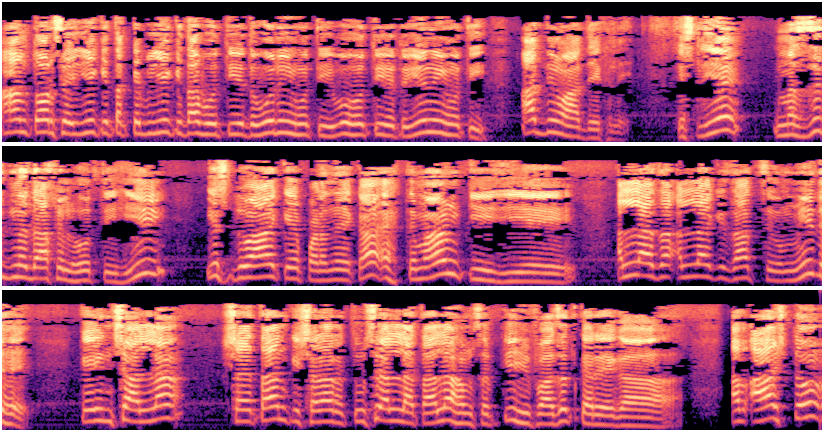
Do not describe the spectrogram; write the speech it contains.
عام طور سے یہ کتاب کبھی یہ کتاب ہوتی ہے تو وہ نہیں ہوتی، وہ ہوتی ہے تو یہ نہیں ہوتی۔ آدمی وہاں دیکھ لے۔ اس لیے مسجد میں داخل ہوتی ہی اس دعا کے پڑھنے کا اہتمام کیجیے اللہ اللہ کی ذات سے امید ہے۔ کہ انشاءاللہ شیطان کی شرارتوں سے اللہ تعالی ہم سب کی حفاظت کرے گا۔ اب آج تو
